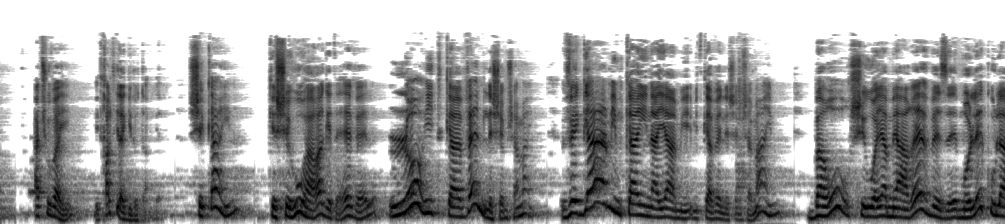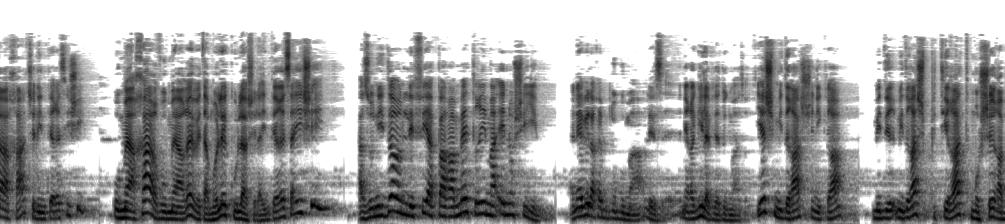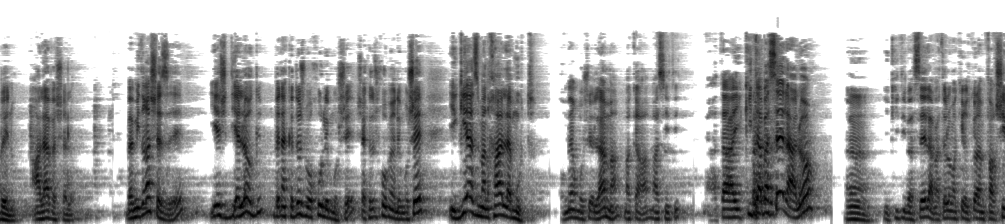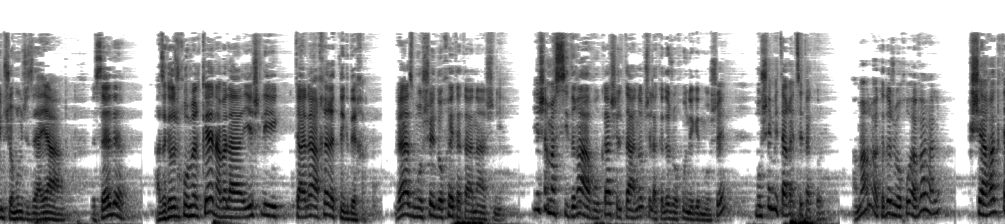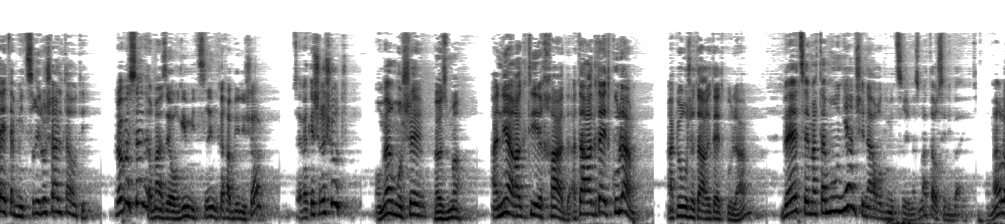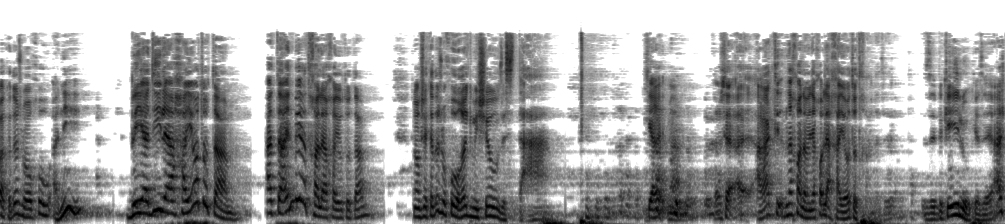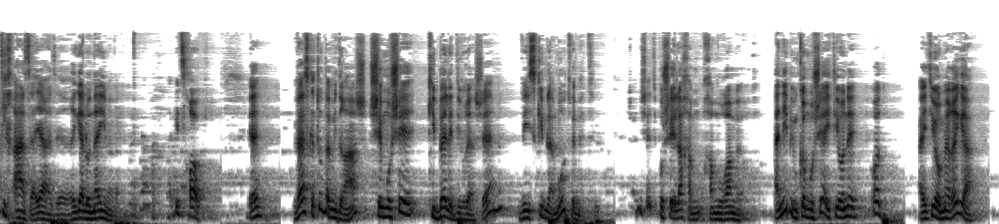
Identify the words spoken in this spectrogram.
התשובה היא, התחלתי להגיד אותה, כן, שקין, כשהוא הרג את הבל, לא התכוון לשם שמיים. וגם אם קין היה מתכוון לשם שמיים, ברור שהוא היה מערב בזה מולקולה אחת של אינטרס אישי. ומאחר והוא מערב את המולקולה של האינטרס האישי, אז הוא נידון לפי הפרמטרים האנושיים. אני אביא לכם דוגמה לזה, אני רגיל להביא את הדוגמה הזאת. יש מדרש שנקרא מד- מדרש פטירת משה רבנו, עליו השלום. במדרש הזה יש דיאלוג בין הקדוש ברוך הוא למשה, שהקדוש ברוך הוא אומר למשה, הגיע זמנך למות. אומר משה, למה? מה קרה? מה עשיתי? אתה הכית בסלע, לא? אה, הכיתי בסלע, ואתה לא מכיר את כל המפרשים שאומרים שזה היה בסדר? אז הקדוש ברוך הוא אומר, כן, אבל יש לי טענה אחרת נגדך. ואז משה דוחה את הטענה השנייה. יש שם סדרה ארוכה של טענות של הקדוש ברוך הוא נגד משה, משה מתרץ את הכל. אמר לו הקדוש ברוך הוא, אבל כשהרגת את המצרי לא שאלת אותי. לא בסדר, מה זה הורגים מצרים ככה בלי לשאול? צריך לבקש רשות. אומר משה, אז מה? אני הרגתי אחד, אתה הרגת את כולם. מה הפירוש שאתה הרגת את כולם? בעצם אתה מעוניין שנהרוג מצרים, אז מה אתה עושה לי בעיות? אומר לו הקדוש ברוך הוא, אני בידי להחיות אותם. אתה אין בידך להחיות אותם. כלומר כשהקדוש ברוך הוא הורג מישהו זה סתם. כי הרי, מה, הרגתי, נכון, אבל אני יכול להחיות אותך, זה, זה בכאילו, כזה, אל תכעס, זה היה, זה רגע לא נעים אבל. תגיד צחוק. כן? ואז כתוב במדרש שמשה קיבל את דברי השם והסכים למות ומת. עכשיו נשאלת פה שאלה חמ- חמורה מאוד. אני במקום משה הייתי עונה עוד. הייתי אומר רגע,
